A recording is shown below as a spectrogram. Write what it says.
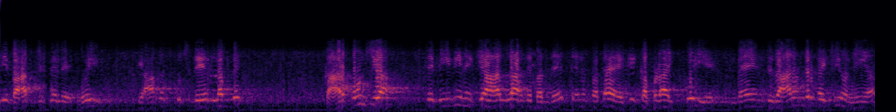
یہ بات جس ویلے ہوئی کہ آپس کچھ دیر لگ گئی گھر پہنچیا تے بیوی نے کیا اللہ کے بندے تین پتا ہے کہ کپڑا ایک ہی ہے۔ میں انتظار اندر بیٹھی ہونی ہوں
